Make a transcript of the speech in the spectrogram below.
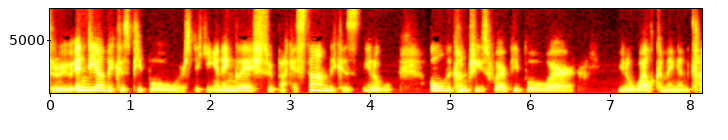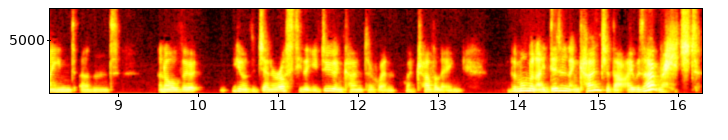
through India, because people were speaking in English, through Pakistan, because, you know, all the countries where people were you know welcoming and kind and and all the you know the generosity that you do encounter when when traveling the moment i didn't encounter that i was outraged.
